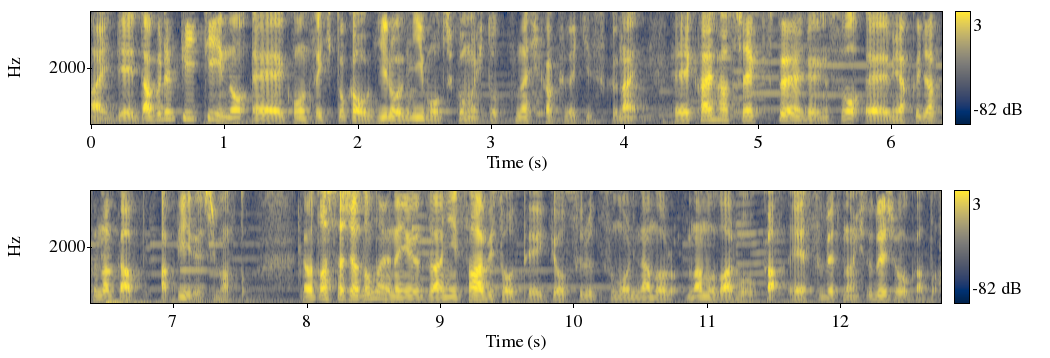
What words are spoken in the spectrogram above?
はい、で WPT の、えー、痕跡とかを議論に持ち込む人っていうのは比較的少ない、えー、開発者エクスペリエンスを、えー、脈略なくアピールしますと。で私たちはどのようなユーザーにサービスを提供するつもりなのなのだろうか、す、えー、べ、ての人でしょうかと。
